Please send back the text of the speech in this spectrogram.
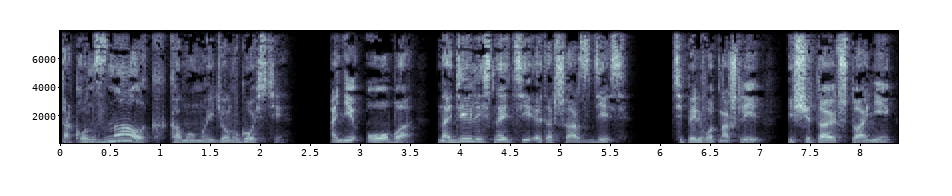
Так он знал, к кому мы идем в гости. Они оба надеялись найти этот шар здесь. Теперь вот нашли и считают, что они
